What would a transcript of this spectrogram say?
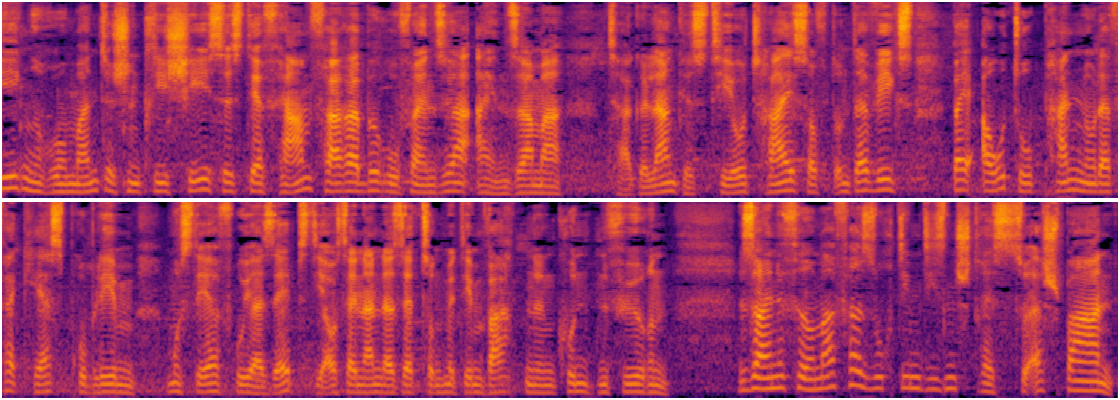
Gegen romantischen Klischees ist der Fernfahrerberuf ein sehr einsamer. Tagelang ist Theo Theis oft unterwegs. Bei Autopannen oder Verkehrsproblemen musste er früher selbst die Auseinandersetzung mit dem wartenden Kunden führen. Seine Firma versucht ihm diesen Stress zu ersparen,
